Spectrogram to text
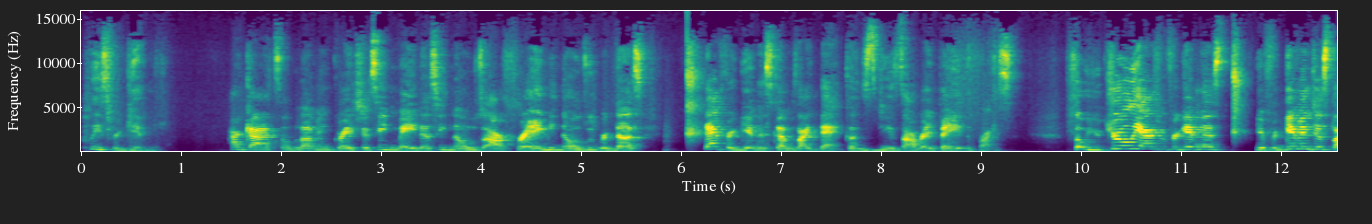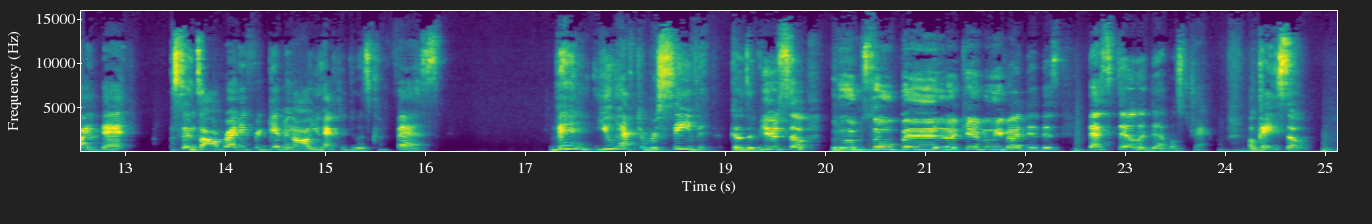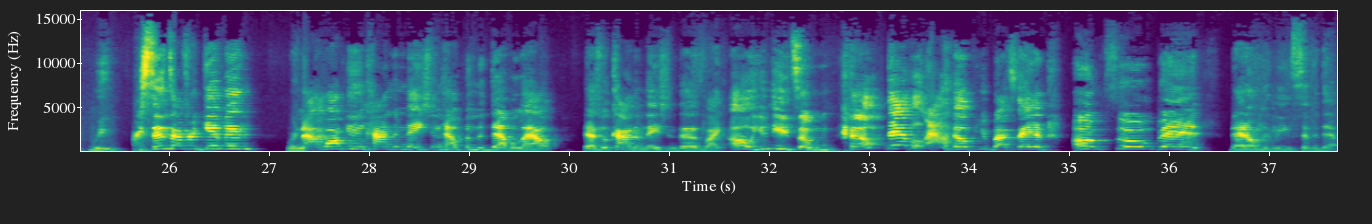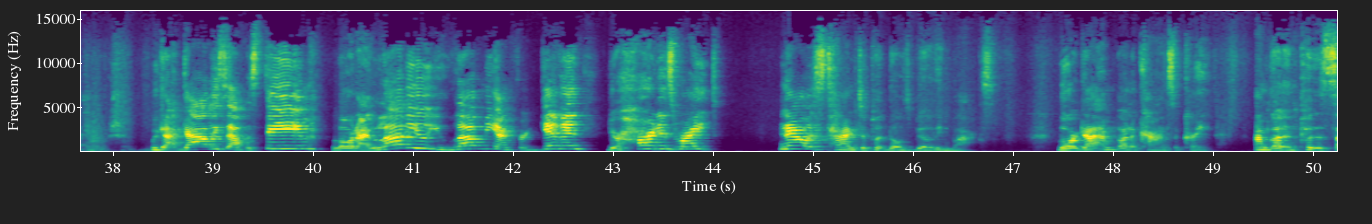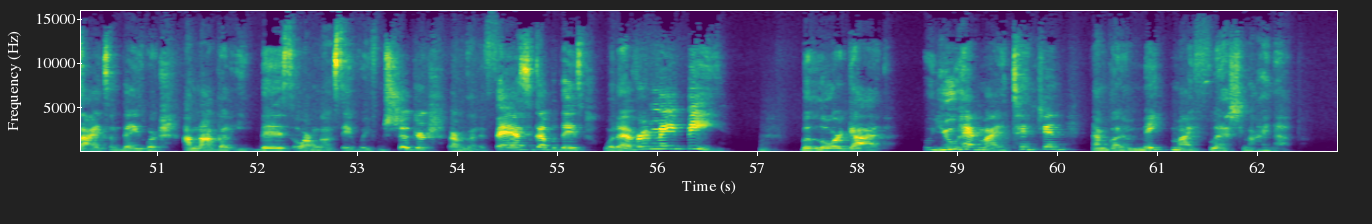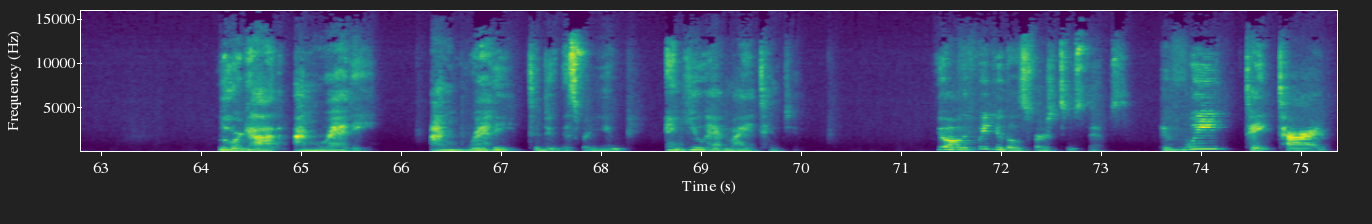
Please forgive me. Our God's so loving, gracious. He made us. He knows our frame. He knows we were dust. That forgiveness comes like that because Jesus already paid the price. So you truly ask for forgiveness. You're forgiven just like that. Since already forgiven, all you have to do is confess then you have to receive it. Because if you're so, but I'm so bad and I can't believe I did this, that's still a devil's trap. Okay, so we our sins are forgiven. We're not walking in condemnation, helping the devil out. That's what condemnation does. Like, oh, you need some help, devil? I'll help you by saying, I'm so bad. That only leads to the devil. We got godly self esteem. Lord, I love you. You love me. I'm forgiven. Your heart is right. Now it's time to put those building blocks. Lord God, I'm going to consecrate. I'm going to put aside some days where I'm not going to eat this, or I'm going to stay away from sugar, or I'm going to fast a couple days, whatever it may be. But Lord God, you have my attention. I'm going to make my flesh line up. Lord God, I'm ready. I'm ready to do this for you, and you have my attention. You all, if we do those first two steps, if we take time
